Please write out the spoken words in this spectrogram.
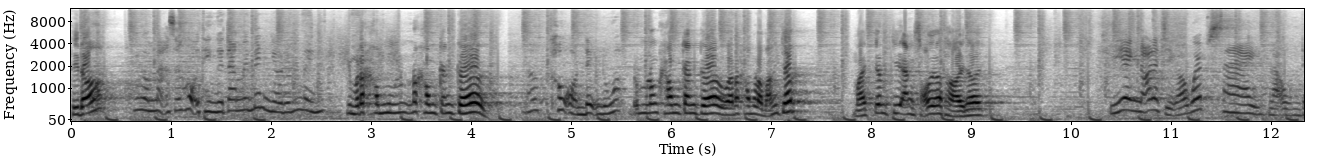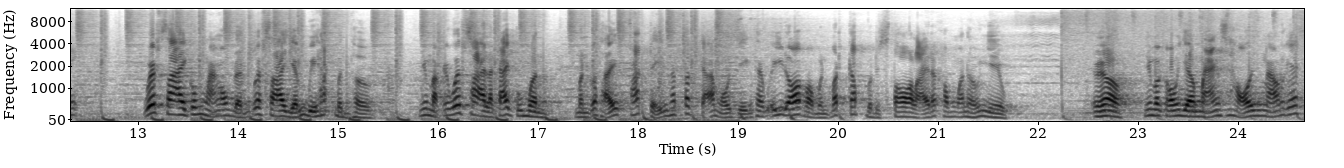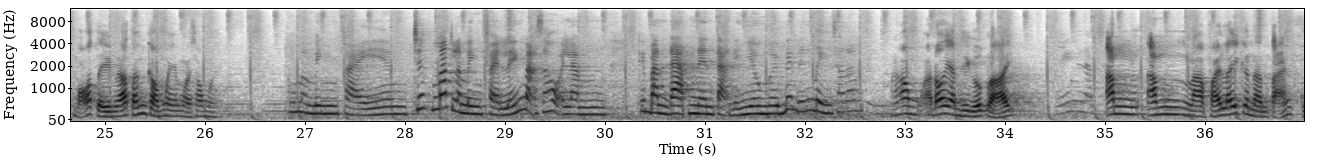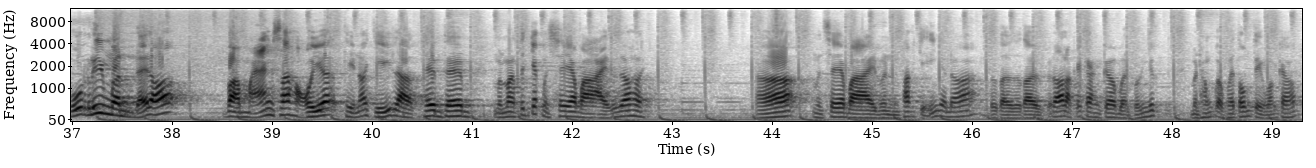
thì đó, Nhưng mà mạng xã hội thì người ta mới biết nhiều đến mình nhưng mà nó không nó không căn cơ, Nó không ổn định đúng không? nó nó không căn cơ và nó không là bản chất, mà nó chỉ ăn sổi ở thời thôi. Ý anh nói là chỉ có website là ổn định Website cũng hoàn ổn định, website vẫn bị hack bình thường. Nhưng mà cái website là cái của mình, mình có thể phát triển hết tất cả mọi chuyện theo ý đó và mình backup mình store lại nó không ảnh hưởng nhiều. Hiểu không? Nhưng mà còn giờ mạng xã hội nào nó ghét bỏ tiền đã tấn công em rồi xong rồi. Nhưng mà mình phải trước mắt là mình phải lấy mạng xã hội làm cái bàn đạp nền tảng để nhiều người biết đến mình sao đó không đối với anh thì ngược lại anh anh là phải lấy cái nền tảng của riêng mình để đó và mạng xã hội á thì nó chỉ là thêm thêm mình mang tính chất mình share bài tới đó thôi đó mình share bài mình phát triển cho nó. Từ từ từ từ cái đó là cái căn cơ bền vững nhất. Mình không cần phải tốn tiền quảng cáo.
